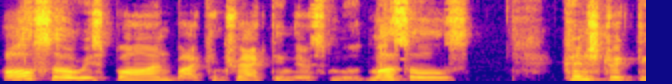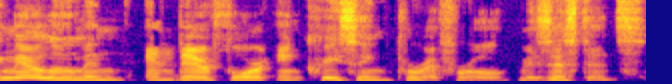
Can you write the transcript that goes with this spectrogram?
also respond by contracting their smooth muscles, constricting their lumen, and therefore increasing peripheral resistance.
